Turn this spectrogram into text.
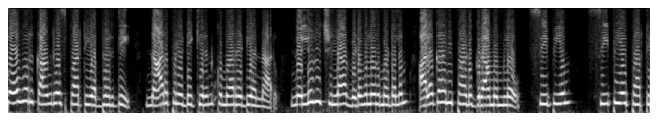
కోవూరు కాంగ్రెస్ పార్టీ అభ్యర్థి నారపరెడ్డి కిరణ్ కుమార్ రెడ్డి అన్నారు. నెల్లూరు జిల్లా విడవలూరు మండలం అలగానిపాడు గ్రామంలో సిపిఎం సిపిఐ పార్టీ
